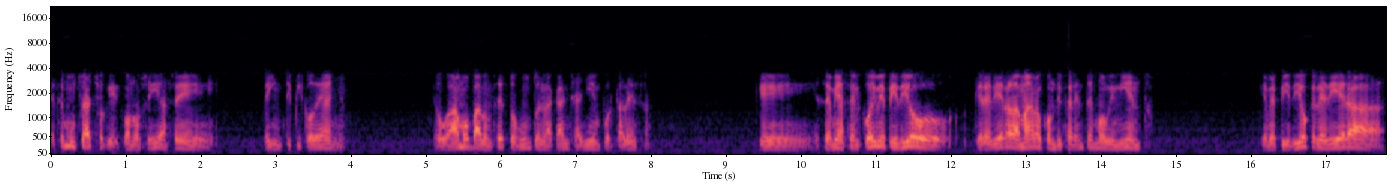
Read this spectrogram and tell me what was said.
ese muchacho que conocí hace veintipico de años, que jugábamos baloncesto juntos en la cancha allí en Fortaleza, que se me acercó y me pidió que le diera la mano con diferentes movimientos, que me pidió que le diera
